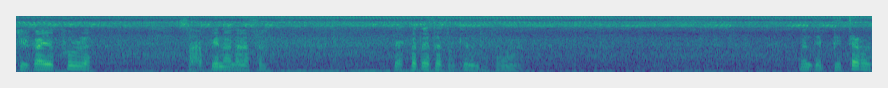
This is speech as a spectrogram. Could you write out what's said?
길가에 풀을 싹 비나나서 깨끗해서 좋기는 좋지만 근데 빗자루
